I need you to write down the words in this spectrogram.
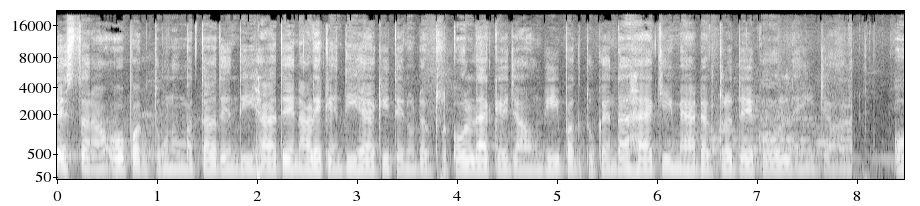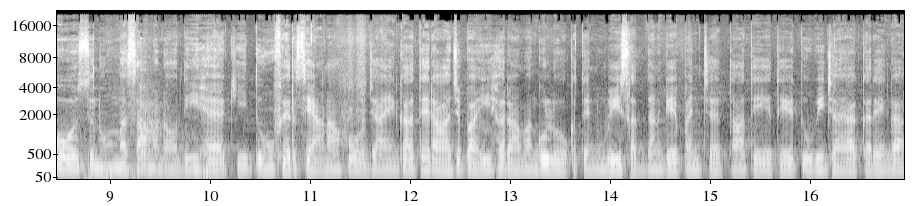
ਇਸ ਤਰ੍ਹਾਂ ਉਹ ਭਗਤੂ ਨੂੰ ਮੱਤਾ ਦਿੰਦੀ ਹੈ ਤੇ ਨਾਲੇ ਕਹਿੰਦੀ ਹੈ ਕਿ ਤੈਨੂੰ ਡਾਕਟਰ ਕੋਲ ਲੈ ਕੇ ਜਾਊਂਗੀ। ਭਗਤੂ ਕਹਿੰਦਾ ਹੈ ਕਿ ਮੈਂ ਡਾਕਟਰ ਦੇ ਕੋਲ ਨਹੀਂ ਜਾਣਾ। ਉਹ ਉਸ ਨੂੰ ਮਸਾ ਮਨਾਉਂਦੀ ਹੈ ਕਿ ਤੂੰ ਫਿਰ ਸਿਆਣਾ ਹੋ ਜਾਏਗਾ ਤੇ ਰਾਜ ਭਾਈ ਹਰਾਂ ਵਾਂਗੂ ਲੋਕ ਤੈਨੂੰ ਵੀ ਸੱਦਣਗੇ, ਪੰਚਾਇਤਾਂ ਤੇ ਤੇ ਤੂੰ ਵੀ ਜਾਇਆ ਕਰੇਗਾ।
